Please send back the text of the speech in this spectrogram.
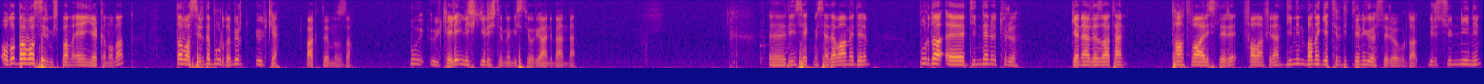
O da Davasir'miş bana en yakın olan. Davasir de burada bir ülke baktığımızda. Bu ülkeyle ilişki geliştirmemi istiyor yani benden. E, din sekmesine devam edelim. Burada e, dinden ötürü genelde zaten taht varisleri falan filan dinin bana getirdiklerini gösteriyor burada. Bir Sünni'nin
